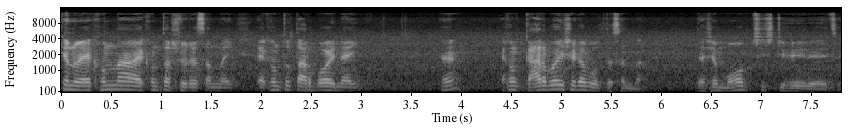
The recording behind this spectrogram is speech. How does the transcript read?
কেন এখন না? এখন তার স্বৈরাচার নাই, এখন তো তার ভয় নাই। হ্যাঁ? এখন কার ভয় সেটা বলতেছেন না? দেশে মব সৃষ্টি হয়ে রয়েছে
